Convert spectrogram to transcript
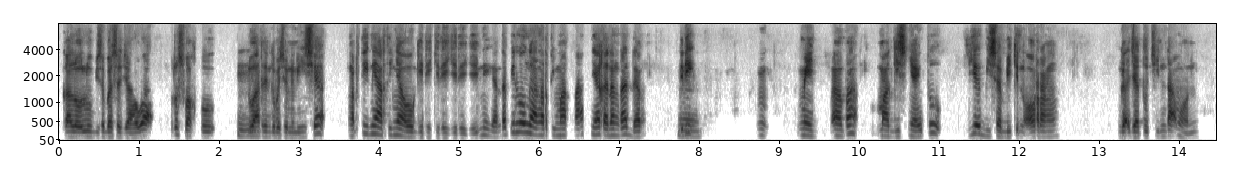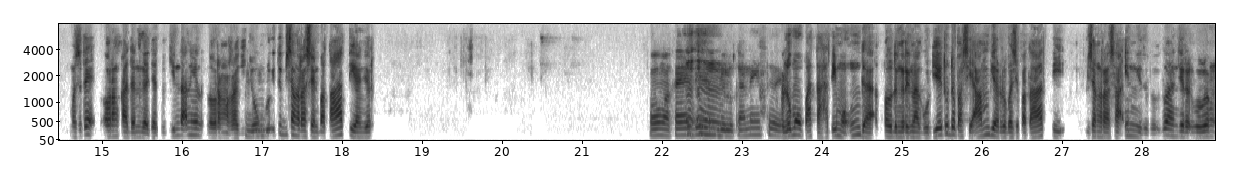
Kalau lu bisa bahasa Jawa terus waktu Mm-mm. lu artiin ke bahasa Indonesia ngerti ini artinya oh gini gini gini gini kan tapi lu nggak ngerti maknanya kadang-kadang jadi Hmm. me- apa magisnya itu dia bisa bikin orang nggak jatuh cinta mon maksudnya orang keadaan nggak jatuh cinta nih orang lagi Hmm. jomblo itu bisa ngerasain patah hati anjir Oh makanya dia Mm-mm. julukannya itu ya. lu mau patah hati mau enggak kalau dengerin lagu dia itu udah pasti ambiar udah pasti patah hati bisa ngerasain gitu tuh itu anjir gue bilang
